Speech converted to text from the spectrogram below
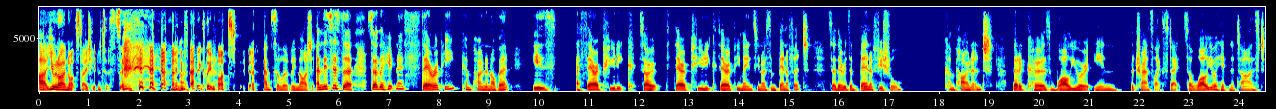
Uh, you and I are not stage hypnotists. no. Emphatically not. Yeah. Absolutely not. And this is the so the hypnotherapy component of it is a therapeutic. So therapeutic therapy means, you know, some benefit. So there is a beneficial component that occurs while you're in the trance like state. So while you're hypnotized,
